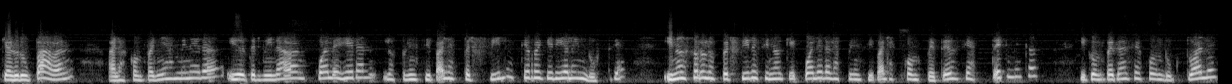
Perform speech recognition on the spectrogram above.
que agrupaban a las compañías mineras y determinaban cuáles eran los principales perfiles que requería la industria. Y no solo los perfiles, sino que cuáles eran las principales competencias técnicas y competencias conductuales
